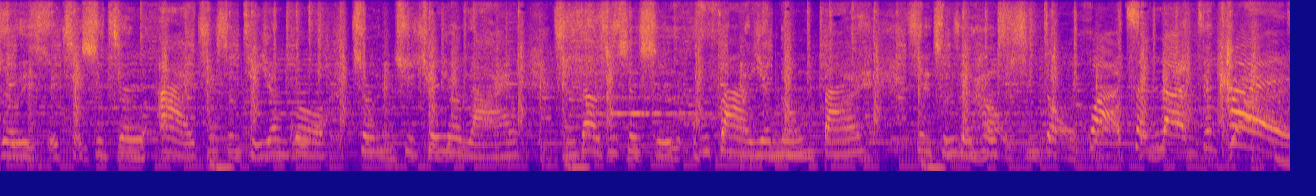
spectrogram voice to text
这一切才是真爱，亲身体验过，春去春又来，情到至深时无法言浓白，现成人后心动，花灿烂的开。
